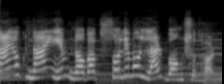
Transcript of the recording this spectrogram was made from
নায়ক নাইম নবাব সলিমুল্লার বংশধর।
